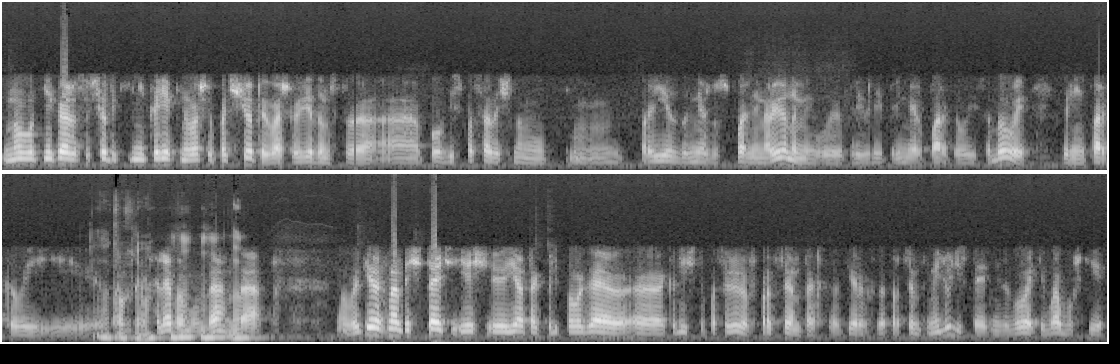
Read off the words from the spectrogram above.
Но вот мне кажется, все-таки некорректны ваши подсчеты, вашего ведомства по беспосадочному проезду между спальными районами. Вы привели пример Парковый и Садовый, вернее, Парковый и А, по-моему, Мгм, да? да. Да. Во-первых, надо считать, я, я так предполагаю, э, количество пассажиров в процентах. Во-первых, за процентами люди стоят, не забывайте, бабушки,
